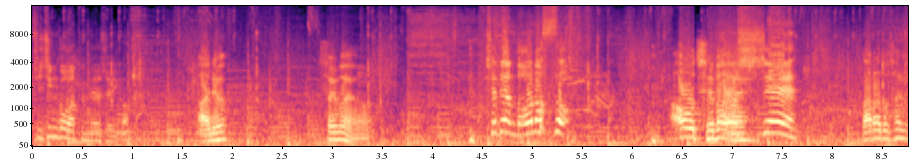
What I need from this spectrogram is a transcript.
뒤진 거 같은데요 저희가? 아니요. 설마요. 최대한 넣어놨어! 아우 제발 오 쉣! 나라도 살래.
